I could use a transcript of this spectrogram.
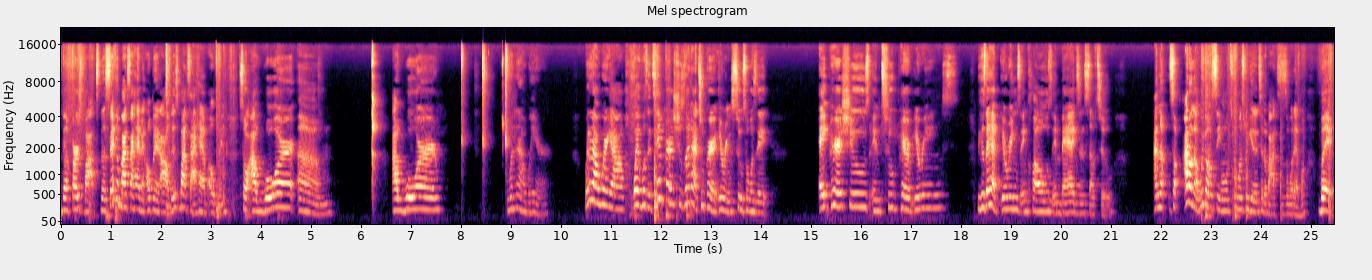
the first box. The second box I haven't opened at all. This box I have opened. So I wore um I wore what did I wear? What did I wear, y'all? Wait, was it 10 pair of shoes? I got two pair of earrings too. So was it eight pair of shoes and two pair of earrings because they have earrings and clothes and bags and stuff too. I know, so I don't know. We're gonna see once once we get into the boxes or whatever. But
